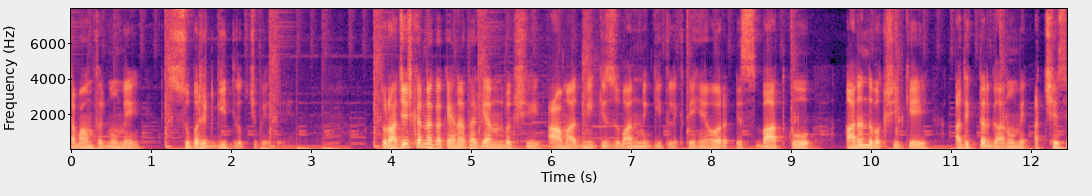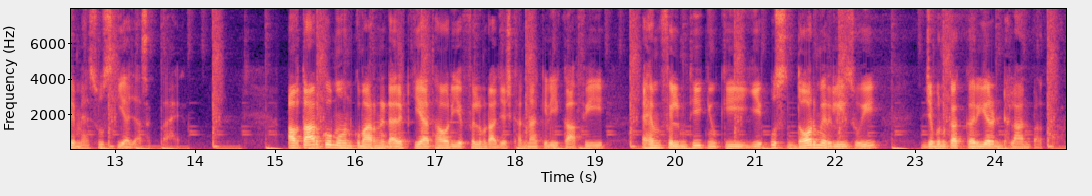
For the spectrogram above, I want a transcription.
तमाम फ़िल्मों में सुपरहिट गीत लिख चुके थे। तो राजेश खन्ना का कहना था कि आनंद बख्शी आम आदमी की ज़ुबान में गीत लिखते हैं और इस बात को आनंद बख्शी के अधिकतर गानों में अच्छे से महसूस किया जा सकता है। अवतार को मोहन कुमार ने डायरेक्ट किया था और यह फ़िल्म राजेश खन्ना के लिए काफ़ी अहम फ़िल्म थी क्योंकि ये उस दौर में रिलीज़ हुई जब उनका करियर ढलान पर था।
